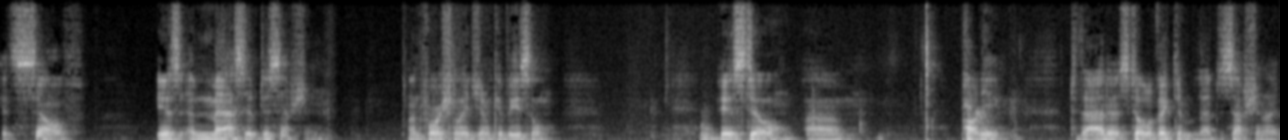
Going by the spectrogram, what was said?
itself is a massive deception. Unfortunately, Jim Caviezel is still um, party to that, and is still a victim of that deception. I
